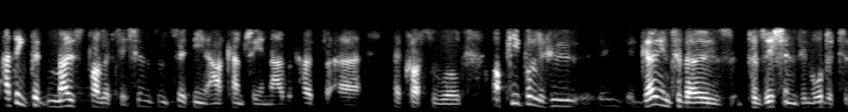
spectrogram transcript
I think that most politicians, and certainly in our country, and I would hope uh, across the world, are people who go into those positions in order to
